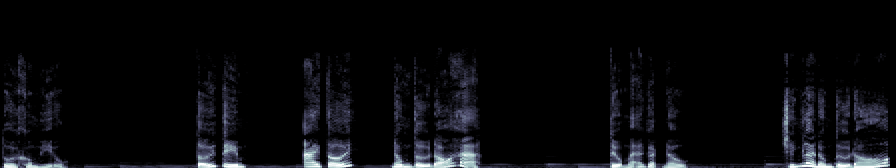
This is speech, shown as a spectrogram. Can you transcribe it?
Tôi không hiểu. Tới tìm? Ai tới? Đồng tử đó hả? Tiểu mã gật đầu. Chính là đồng tử đó.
